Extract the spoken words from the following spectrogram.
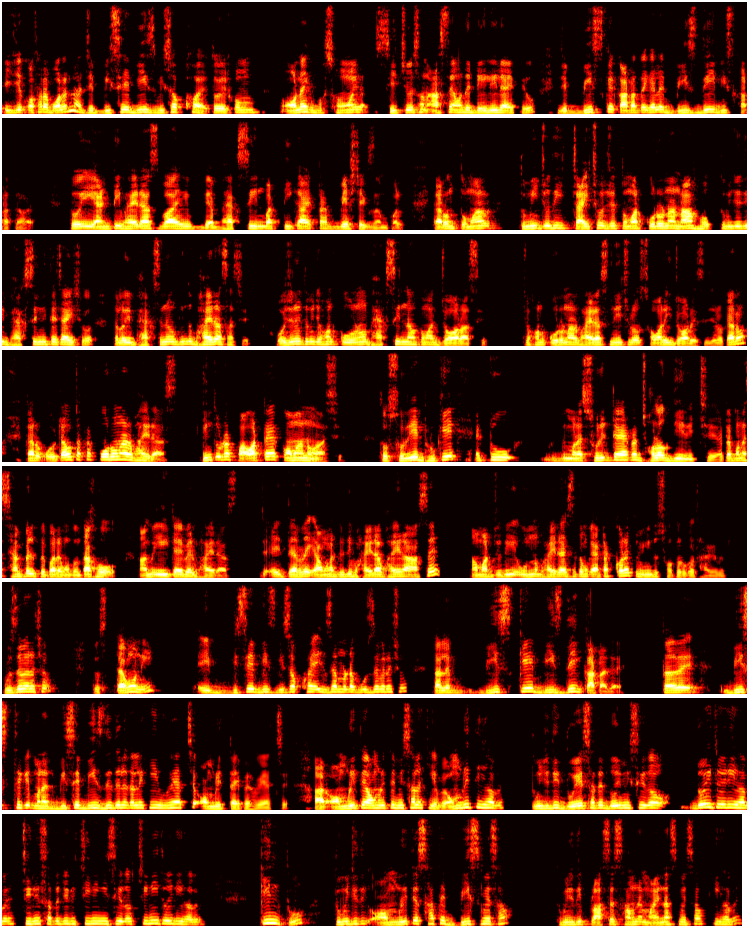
এই যে কথাটা বলেন না, যে বিষে বিষ বিষক্ষয় তো এরকম অনেক সময় সিচুয়েশন আসে আমাদের ডেইলি লাইফেও যে বিষকে কাটাতে গেলে বিষ দিয়েই বিষ কাটাতে হয়। তো এই অ্যান্টিভাইরাস বা এই ভ্যাকসিন বা টিকা একটা বেস্ট এক্সাম্পল কারণ তোমার, তুমি যদি চাইছো যে তোমার করোনা না হোক, তুমি যদি ভ্যাকসিন নিতে চাইছো, তাহলে ওই ভ্যাকসিনেও কিন্তু ভাইরাস আছে। ওই জন্যই তুমি যখন কোনো ভ্যাকসিন নাও, তোমার জ্বর আসে। যখন করোনার ভাইরাস নিয়েছিল, সবারই জ্বর এসেছিল। কেন কারণ ওটাও তো একটা করোনার ভাইরাস কিন্তু ওটার পাওয়ারটাকে কমানো আছে। তো শরীরে ঢুকে একটু মানে শরীরটাকে একটা ঝলক দিয়ে দিচ্ছে। একটা মানে স্যাম্পল পেপারের মতন, দেখো, আমি এই টাইপের ভাইরাস এই তাহলে আমার যদি ভাইরা ভাইরা আসে আমার যদি অন্য ভাইরাস তোমাকে অ্যাটাক করে, তুমি কিন্তু সতর্ক থাকবে। বুঝতে পেরেছ? তো তেমনই এই বিষে বিষ বিষক্ষয় এক্সাম্পলটা বুঝতে পেরেছ? তাহলে বিষকে বিষ দিয়েই কাটা যায়। তাহলে বিষ থেকে মানে বিষে বিষ দিয়ে দিলে তাহলে কি হয়ে যাচ্ছে? অমৃত টাইপের হয়ে যাচ্ছে। আর অমৃতে অমৃতে মিশালে কি হবে? অমৃতই হবে। তুমি যদি দইয়ের সাথে দই মিশিয়ে দাও, দই তৈরি হবে। চিনির সাথে যদি চিনি মিশিয়ে দাও, চিনি তৈরি হবে। কিন্তু তুমি যদি অমৃতের সাথে বিষ মেশাও, তুমি যদি প্লাসের সামনে মাইনাস মেশাও, কি হবে?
